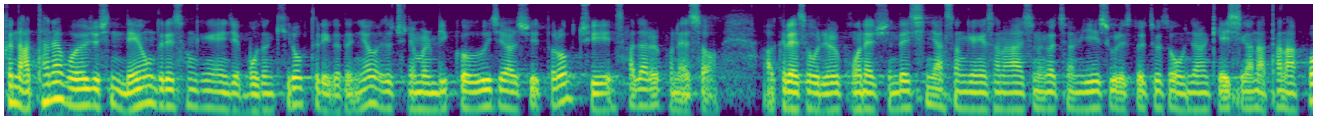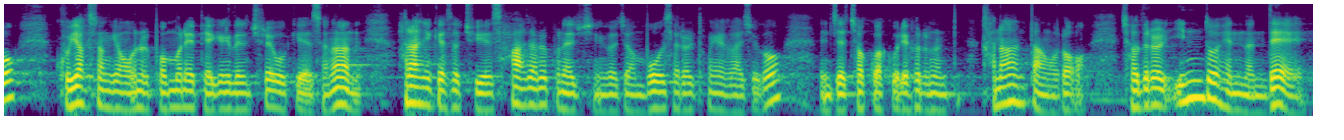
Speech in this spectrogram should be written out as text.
그 나타내 보여주신 내용들이 성경에 이제 모든 기록들이거든요. 그래서 주님을 믿고 의지할 수 있도록 주의 사자를 보내서 아, 그래서 우리를 구원해 주신데 신약 성경에서는 아시는 것처럼 예수 그리스도에서 온전한 계시가 나타났고 구약 성경 오늘 본문의 배경이 되는 출애굽기에서는 하나님께서 주의 사자를 보내 주신 거죠. 모세를 통해 가지고 이제 적과 꿀이 흐르는 가나안 땅으로 저들을 인도했는데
